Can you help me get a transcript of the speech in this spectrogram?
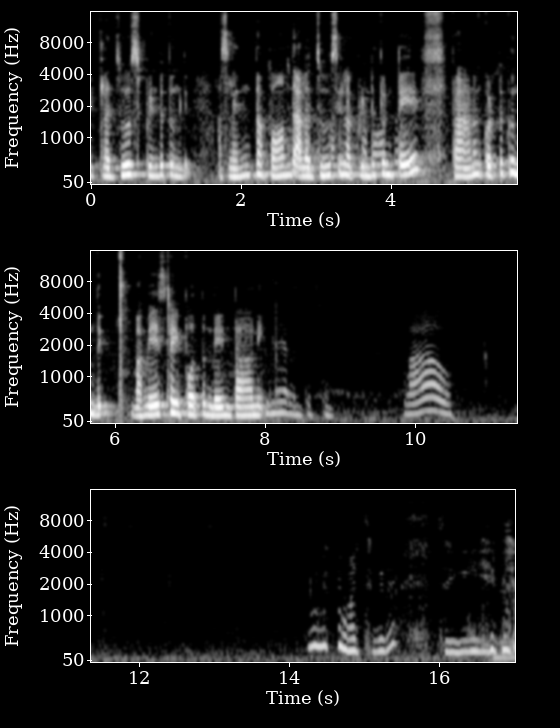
ఇట్లా జ్యూస్ పిండుతుంది. అసలు ఎంత బాగుందో అలా జ్యూస్ ఇలా పిండుతుంటే ప్రాణం కొట్టుకుంది. బా వేస్ట్ అయిపోతుంది ఏంటా అని. తినేయాలనిపిస్తుంది. వావ్. చూడు స్వీట్.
